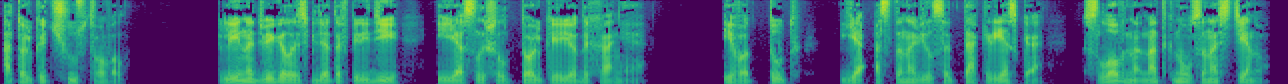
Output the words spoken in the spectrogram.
а только чувствовал. Лина двигалась где-то впереди, и я слышал только ее дыхание. И вот тут я остановился так резко, словно наткнулся на стену.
